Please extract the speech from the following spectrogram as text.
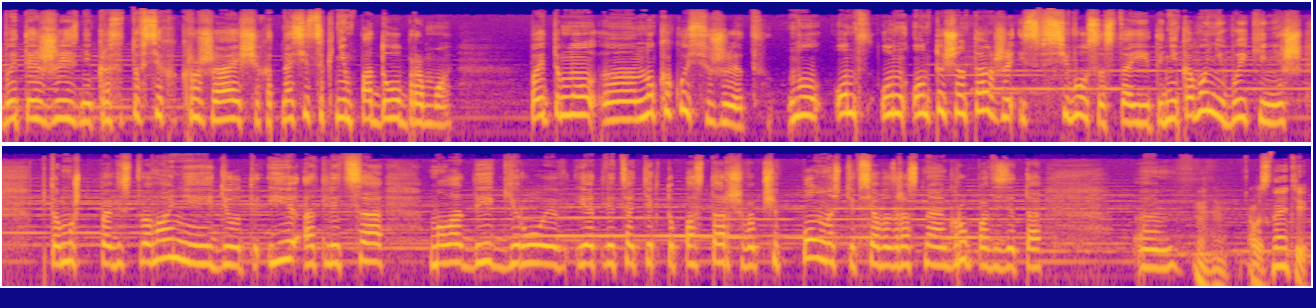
в этой жизни, красоту всех окружающих, относиться к ним по-доброму – Поэтому, э, ну, какой сюжет? Ну, он, он, он точно так же из всего состоит, и никого не выкинешь, потому что повествование идет и от лица молодых героев, и от лица тех, кто постарше, вообще полностью вся возрастная группа взята. Эм. Вы знаете,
